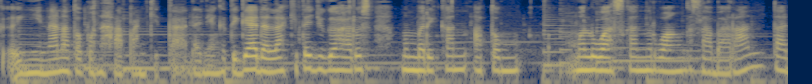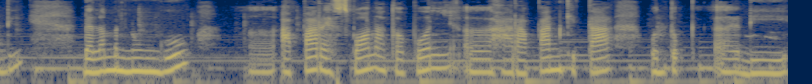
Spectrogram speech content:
keinginan ataupun harapan kita. Dan yang ketiga adalah kita juga harus memberikan atau meluaskan ruang kesabaran tadi dalam menunggu uh, apa respon ataupun uh, harapan kita untuk uh, di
